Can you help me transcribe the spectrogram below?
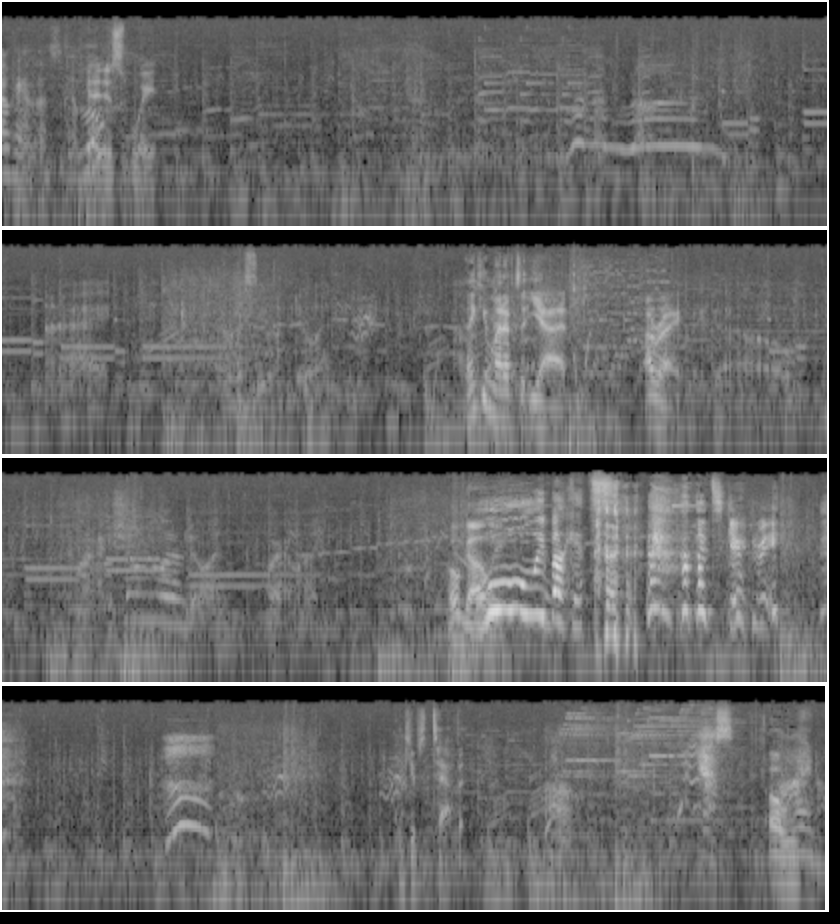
Okay, just move. Yeah, just wait. Run, run, run. Alright. Let's see what I'm doing. I think you might have to. Yeah. All right. There we go. Alright, show me what I'm doing. Where am I? Oh golly. Holy buckets! that scared me. You have to tap it. Oh. Oh, finally.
